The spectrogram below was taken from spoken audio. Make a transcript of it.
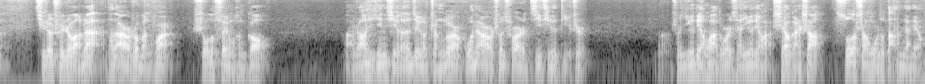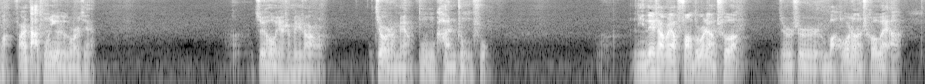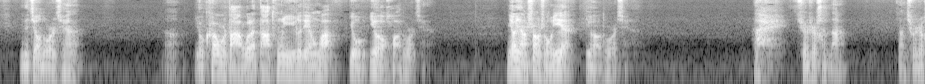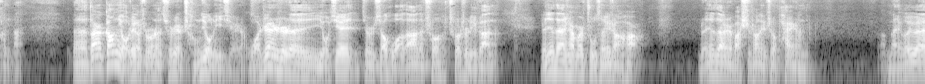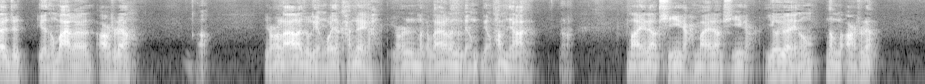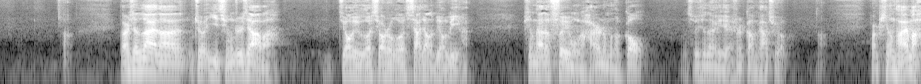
汽车垂直网站，它的二手车板块收的费用很高，啊，然后引起了这个整个国内二手车圈的集体的抵制。啊，说一个电话多少钱？一个电话，谁要敢上，所有商户都打他们家电话，反正打通一个就多少钱。最后也是没招了，就是什么呀？不堪重负。你那上面要放多少辆车，就是网络上的车位啊，你得交多少钱？啊，有客户打过来，打通一个电话，又又要花多少钱？你要想上首页，又要多少钱？唉。确实很难，啊，确实很难，呃，当然刚有这个时候呢，确实也成就了一些人。我认识的有些就是小伙子啊，在车车市里干的，人家在上面注册一账号，人家在这把市场里车拍上去，每个月这也能卖个二十辆，啊，有人来了就领过去看这个，有人来了就领领他们家去，啊，卖一辆提一点，卖一辆提一点，一个月也能弄个二十辆，啊，但是现在呢，这疫情之下吧，交易额、销售额下降的比较厉害，平台的费用呢还是那么的高。所以现在也是干不下去了，啊，反正平台嘛，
